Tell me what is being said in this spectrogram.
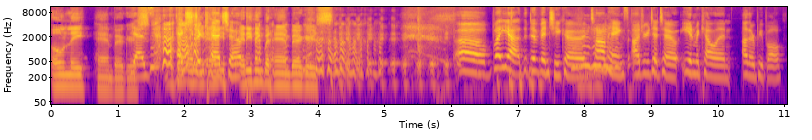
Only hamburgers. Yes. You don't wanna Extra eat any- ketchup. anything but hamburgers. oh, but yeah, the Da Vinci Code. Tom Hanks, Audrey Tautou, Ian McKellen, other people.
